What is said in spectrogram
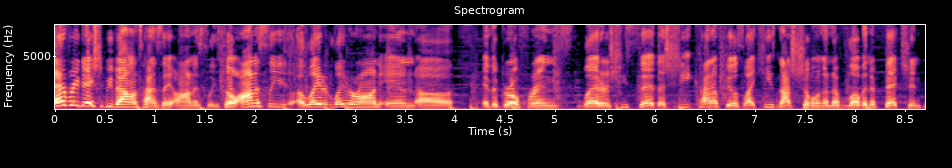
every day should be Valentine's Day, honestly. So honestly, uh, later later on in uh, in the girlfriend's letter, she said that she kind of feels like he's not showing enough love and affection.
